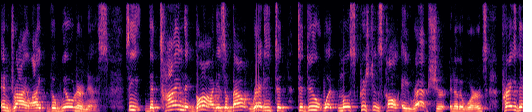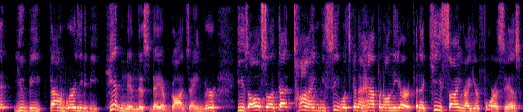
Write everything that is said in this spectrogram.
and dry like the wilderness. See, the time that God is about ready to, to do what most Christians call a rapture, in other words, pray that you be found worthy to be hidden in this day of God's anger. He's also at that time, we see what's going to happen on the earth. And a key sign right here for us is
